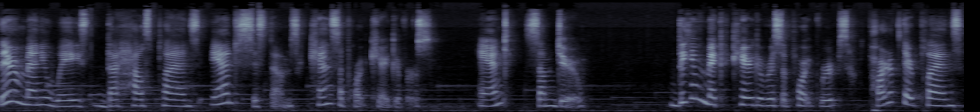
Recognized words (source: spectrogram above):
There are many ways that health plans and systems can support caregivers, and some do. They can make caregiver support groups part of their plans,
